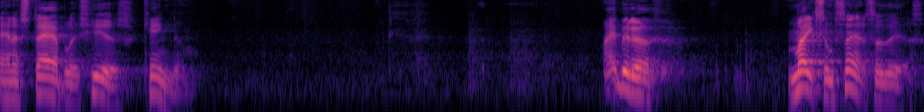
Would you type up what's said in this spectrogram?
and establish His kingdom. Maybe to make some sense of this,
